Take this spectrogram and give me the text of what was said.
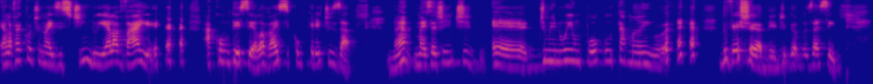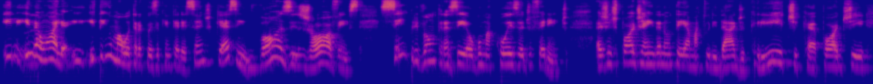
Ela vai continuar existindo e ela vai acontecer, ela vai se concretizar. Né? Mas a gente é, diminui um pouco o tamanho do vexame, digamos assim. E, e não, olha, e, e, tem uma outra coisa que é interessante, que é assim, vozes jovens sempre vão trazer alguma coisa diferente. A gente pode ainda não ter a maturidade crítica, pode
